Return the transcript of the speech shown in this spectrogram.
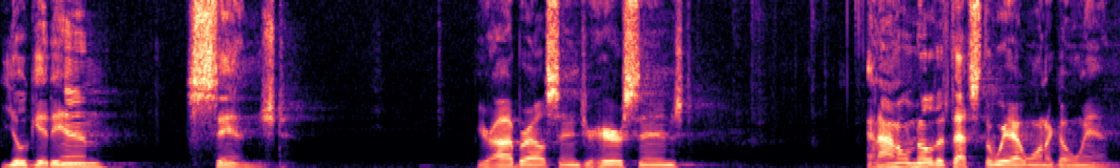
you'll get in singed. Your eyebrows singed, your hair singed. And I don't know that that's the way I want to go in.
